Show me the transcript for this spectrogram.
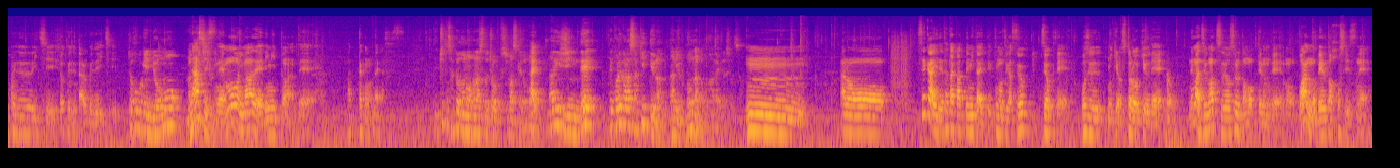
6160から61じゃあほぼ減量もなしですね。もう今までリミットなんで全く問題なしです。ちょっと先ほどのお話と重複しますけども、はい。ライジンででこれから先っていうのは何をどんなことを考えていらっしゃるんですか？うーん。あのー世界で戦ってみたいっていう気持ちが強く強くて52キロストロー級で。でまあ自分は通用すると思ってるんでもうワンのベルトは欲しいですね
